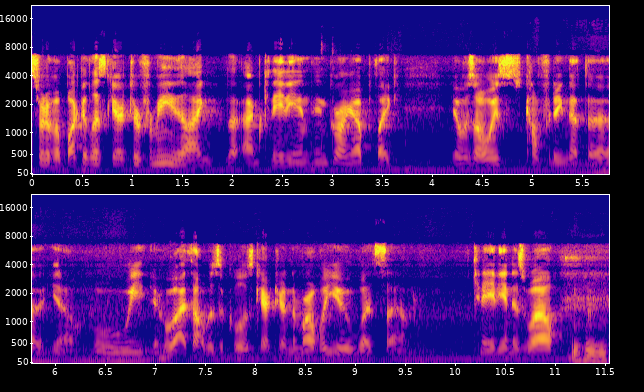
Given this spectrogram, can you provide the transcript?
sort of a bucket list character for me. I, I'm Canadian, and growing up, like it was always comforting that the you know who we who I thought was the coolest character in the Marvel U was um, Canadian as well. Mhm.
